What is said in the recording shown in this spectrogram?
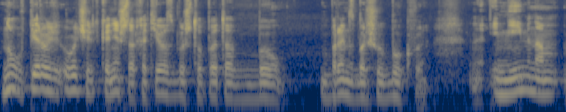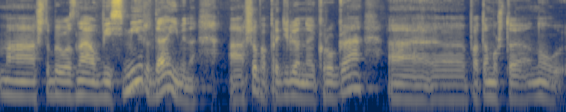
Ну, в первую очередь, конечно, хотелось бы, чтобы это был бренд с большой буквы. И не именно, а, чтобы его знал весь мир, да, именно, а чтобы определенные круга, а, потому что, ну,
